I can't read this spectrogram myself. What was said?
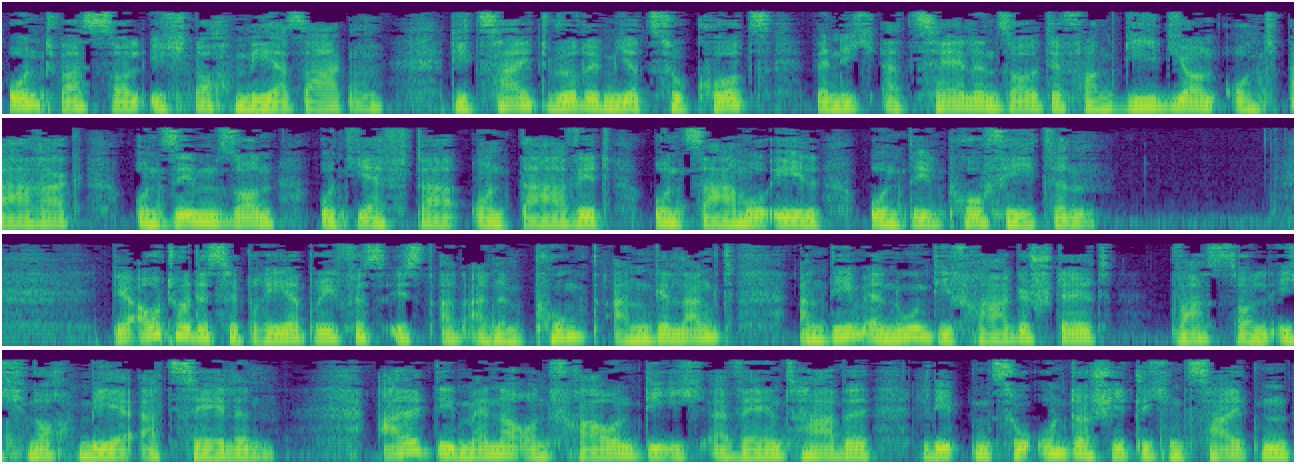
und was soll ich noch mehr sagen? Die Zeit würde mir zu kurz, wenn ich erzählen sollte von Gideon und Barak und Simson und Jephthah und David und Samuel und den Propheten. Der Autor des Hebräerbriefes ist an einem Punkt angelangt, an dem er nun die Frage stellt, was soll ich noch mehr erzählen? All die Männer und Frauen, die ich erwähnt habe, lebten zu unterschiedlichen Zeiten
